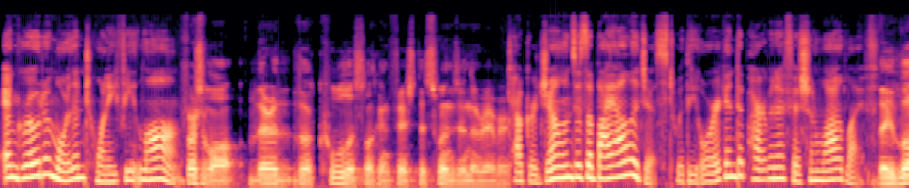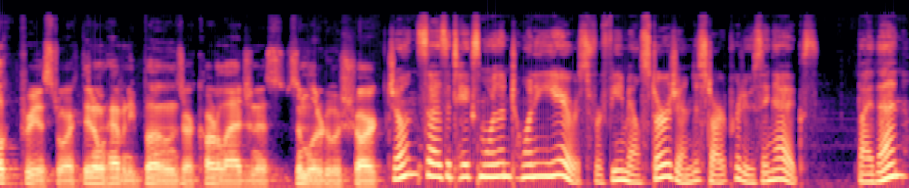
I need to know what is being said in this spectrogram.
and grow to more than 20 feet long. First of all, they're the coolest looking fish that swims in the river. Tucker Jones is a biologist with the Oregon Department of Fish and Wildlife. They look prehistoric. They don't have any bones, are cartilaginous, similar to a shark. Jones says it takes more than 20 years for female sturgeon to start producing eggs. By then,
